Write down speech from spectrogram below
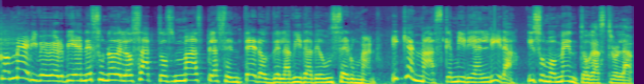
Comer y beber bien es uno de los actos más placenteros de la vida de un ser humano. ¿Y quién más que Miriam Lira y su momento GastroLab?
